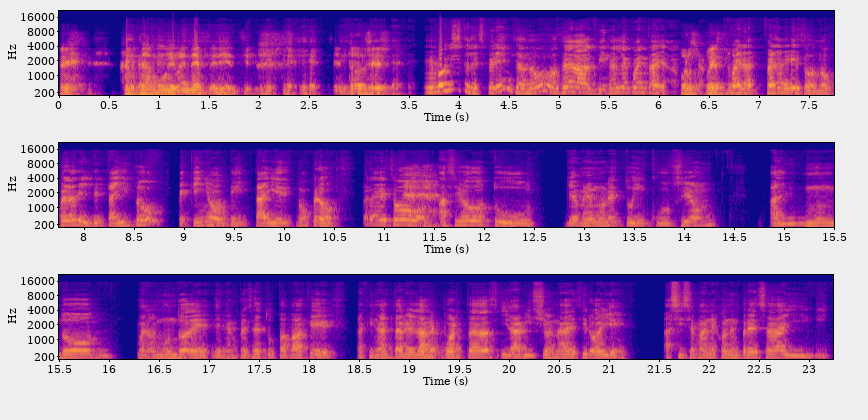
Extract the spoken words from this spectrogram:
Una muy buena experiencia. Entonces. Es bonita la experiencia, ¿no? O sea, al final de cuentas, ya. Por supuesto. Fuera, fuera, de eso, ¿no? Fuera del detallito, pequeño detalle, ¿no? Pero fuera de eso ha sido tu, llamémosle, tu incursión al mundo bueno, el mundo de, la empresa de tu papá que al final te abre las puertas y la visión a decir, oye, así se maneja una empresa y,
